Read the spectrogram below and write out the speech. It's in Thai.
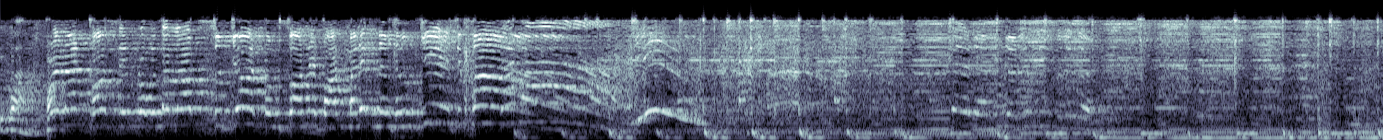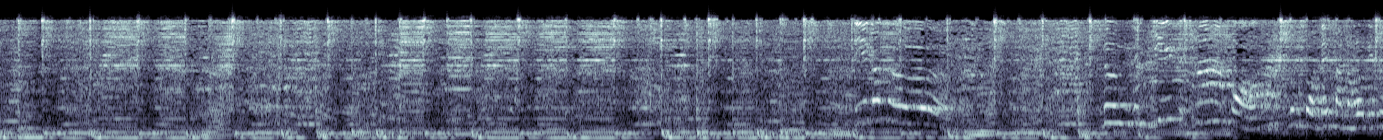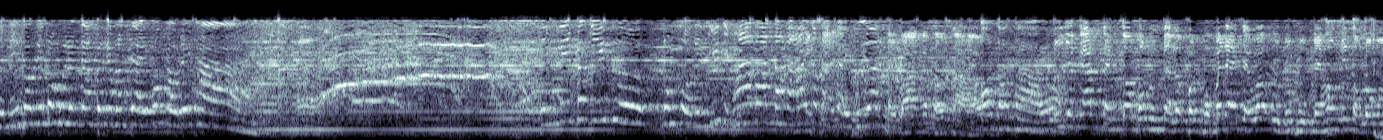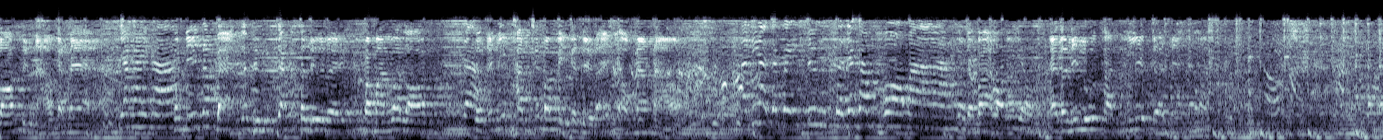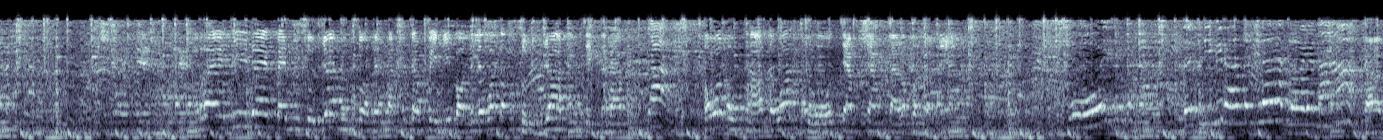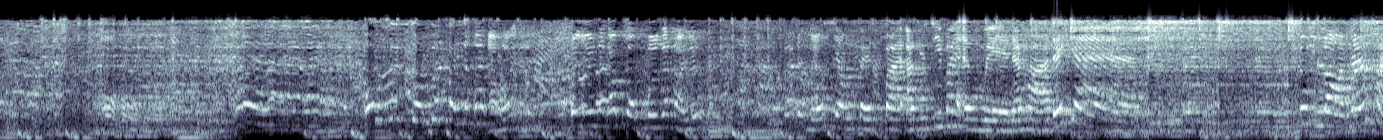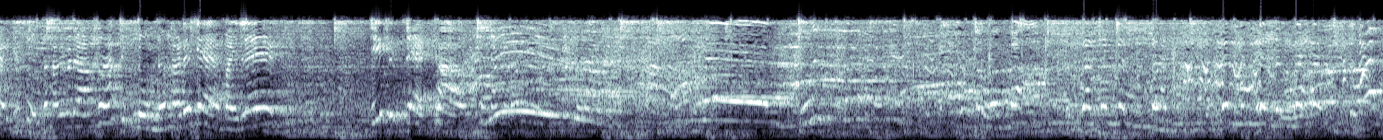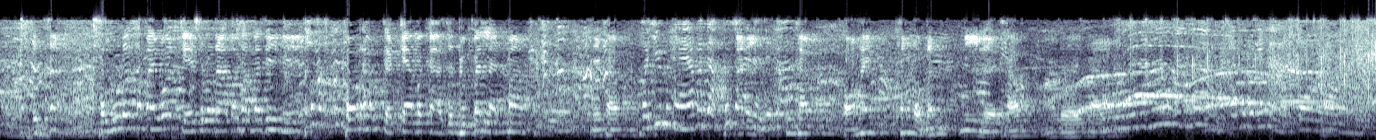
ดี ภูมิในห้องนี้ตกลงร้อนหรือหนาวกันแน่ๆยังไงคะ คนนี้น้ำแบกจะถึงจักสะดือเลย ประมาณว่าร้อนจ้ะ ส่วนอันนี้พันขึ้นมาปิดกระดือแล้วไอ้ที่ออกแนวหนาว อันนี้อาจจะไปดึงศัลยกรรมคอมาเห็นจะบ้าคอเดี่ยว ไอ้ตอนนี้รู้ทันรีบเดินหนีใครที่ได้เป็นสุดยอดหนุ่มโสดในฝันประจำปีนี้บอกได้เลยว่าต้องสุดยอดจริงๆนะครับ จ้ะ เพราะว่าผมถามแต่ว่าโอ้โหแจมแจมแต่ละคนแบบนี้โ Most Young Face by Artist by Amway นะคะ ได้แก่หนุ่มหล่อหน้าใสที่สุดนะคะในบรรดา50 หนุ่มนะคะ ได้แก่หมายเลข 27 ค่ะผมรู้แล้วทำไมว่าเก๋ชลดาต้องทำหน้าที่นี้ เพราะถ้าเกิดแกประกาศจะดูเป็นแลนด์มากนี่ครับ ขอยืมแหมาจากผู้อัชานยหน่อยสินี้คะครับ ขอให้ทั้งหมดนั้นมีเลยครับมาเลยครับ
